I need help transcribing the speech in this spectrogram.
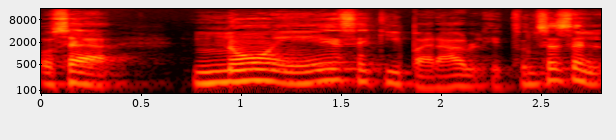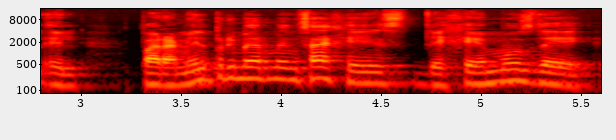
O sea, no es equiparable. Entonces, el, el- para mí el primer mensaje es dejemos de,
